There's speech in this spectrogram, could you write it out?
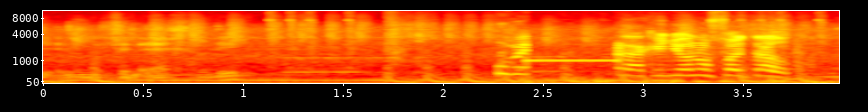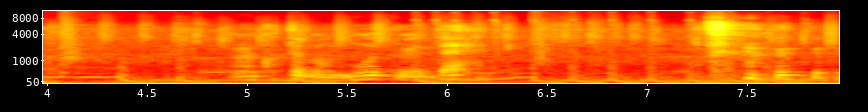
اللي- في الآخر دي. verdad que yo no soy traductor. أنا كنت بموت من الضحك. مش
